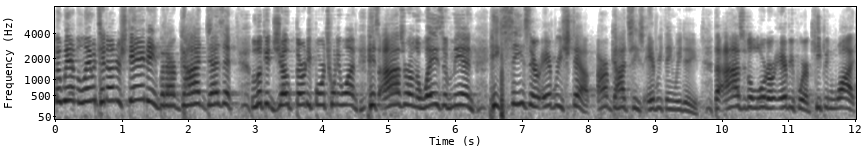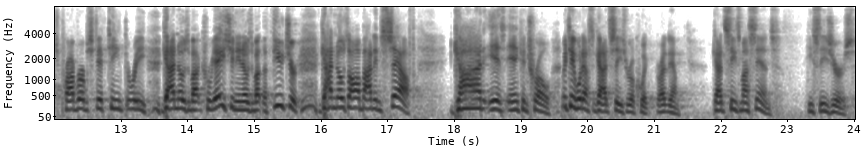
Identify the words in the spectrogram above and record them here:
But we have limited understanding, but our God doesn't. Look at Job 34 21. His eyes are on the ways of men. He sees their every step. Our God sees everything we do. The eyes of the Lord are everywhere, keeping watch. Proverbs 15 3. God knows about creation, He knows about the future. God knows all about Himself. God is in control. Let me tell you what else God sees real quick. Write it down. God sees my sins, He sees yours.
